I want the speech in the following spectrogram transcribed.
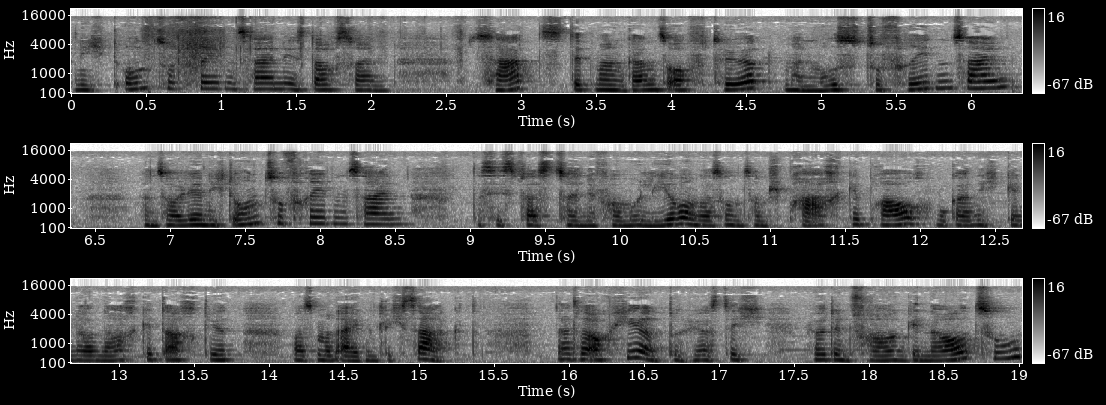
nicht unzufrieden sein, ist auch so ein Satz, den man ganz oft hört. Man muss zufrieden sein. Man soll ja nicht unzufrieden sein. Das ist fast so eine Formulierung aus unserem Sprachgebrauch, wo gar nicht genau nachgedacht wird, was man eigentlich sagt. Also auch hier, du hörst dich, hör den Frauen genau zu,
